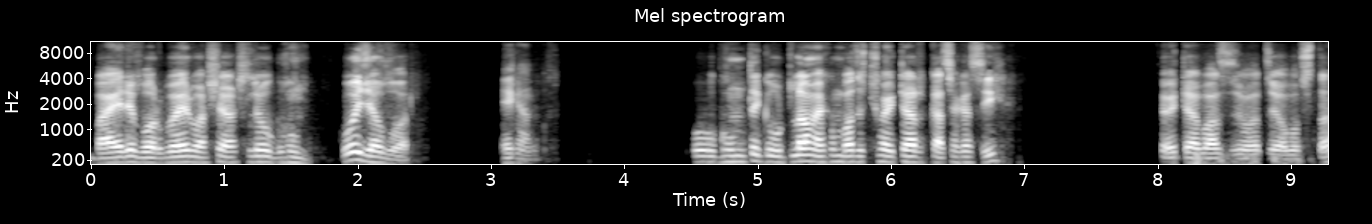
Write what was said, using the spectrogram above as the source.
বাইরে বড় ভাইয়ের বাসায় আসলেও ঘুম। কই যাব আর? এখান। ও ঘুম থেকে উঠলাম এখন বাজে ছয়টার কাছাকাছি। ছয়টা বাজে বাজে অবস্থা।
